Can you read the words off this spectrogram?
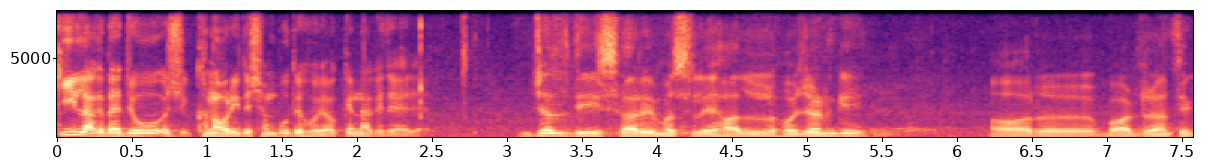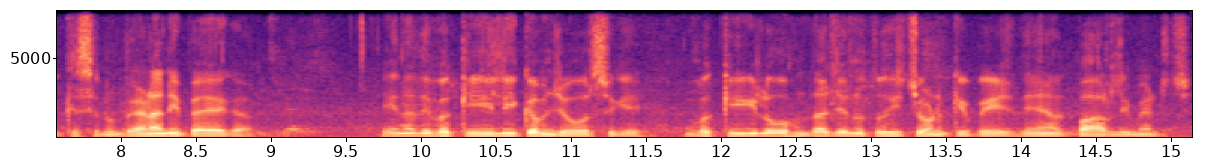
ਕੀ ਲੱਗਦਾ ਜੋ ਖਨੌਰੀ ਤੇ ਸ਼ੰਭੂ ਤੇ ਹੋਇਆ ਉਹ ਕਿੰਨਾ ਕੁ ਜਾਇਜ਼ ਹੈ? ਜਲਦੀ ਸਾਰੇ ਮਸਲੇ ਹੱਲ ਹੋ ਜਾਣਗੇ। ਔਰ ਬਾਰਡਰਾਂ ਤੇ ਕਿਸੇ ਨੂੰ ਬਹਿਣਾ ਨਹੀਂ ਪਏਗਾ। ਇਹਨਾਂ ਦੇ ਵਕੀਲ ਹੀ ਕਮਜ਼ੋਰ ਸੀਗੇ। ਵਕੀਲ ਉਹ ਹੁੰਦਾ ਜਿਹਨੂੰ ਤੁਸੀਂ ਚੁਣ ਕੇ ਭੇਜਦੇ ਆ ਪਾਰਲੀਮੈਂਟ 'ਚ।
